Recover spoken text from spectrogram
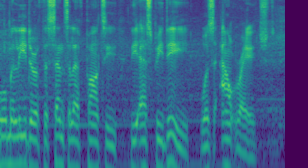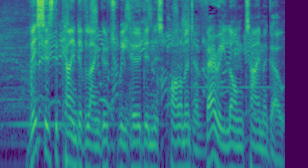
former leader of the centre left party, the SPD, was outraged. This is the kind of language we heard in this parliament a very long time ago.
